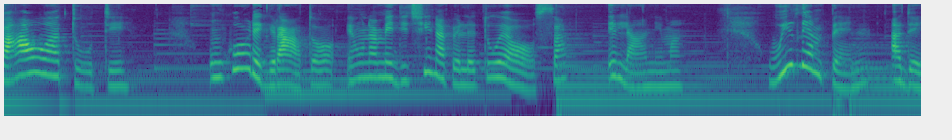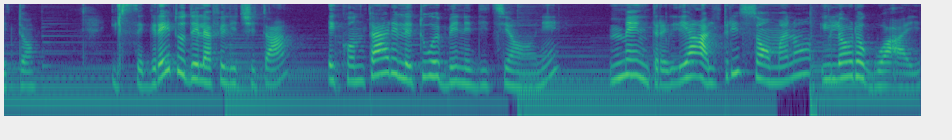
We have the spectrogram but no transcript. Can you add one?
Ciao a tutti! Un cuore grato è una medicina per le tue ossa e l'anima. William Penn ha detto, il segreto della felicità è contare le tue benedizioni mentre gli altri sommano i loro guai.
